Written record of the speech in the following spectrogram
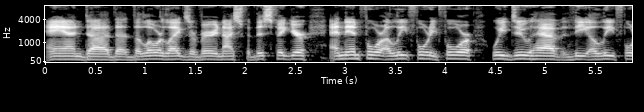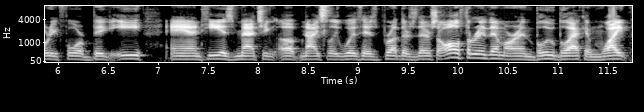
and uh, the the lower legs are very nice for this figure. And then for Elite 44, we do have the Elite 44 Big E, and he is matching up nicely with his brothers there. So all three of them are in blue, black, and white,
